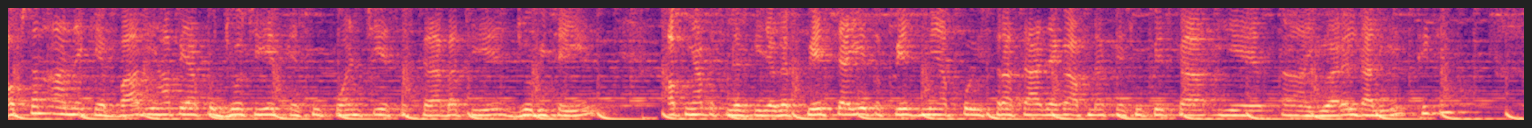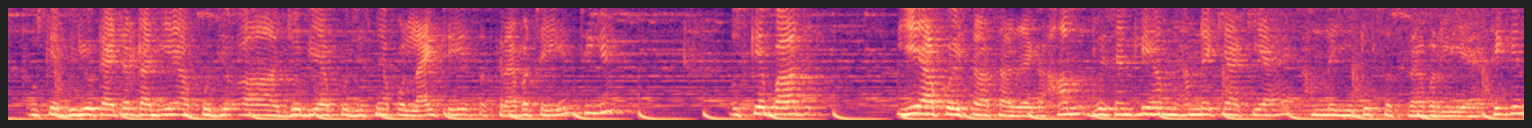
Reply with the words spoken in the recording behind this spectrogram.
ऑप्शन आने के बाद यहाँ पे आपको जो चाहिए फेसबुक पॉइंट चाहिए सब्सक्राइबर चाहिए, जो भी चाहिए आप यहाँ पे सिलेक्ट कीजिए। अगर पेज चाहिए तो पेज में आपको इस तरह से आ जाएगा। अपना फेसबुक पेज का ये यूआरएल डालिए ठीक है? उसके वीडियो टाइटल डालिए आपको जो आ, जो भी आपको जिसमें आपको लाइक चाहिए सब्सक्राइबर चाहिए ठीक है? उसके बाद ये आपको इस तरह से आ जाएगा। हम रिसेंटली हमने हमने क्या किया है? हमने यूट्यूब सब्सक्राइबर लिया है ठीक है?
